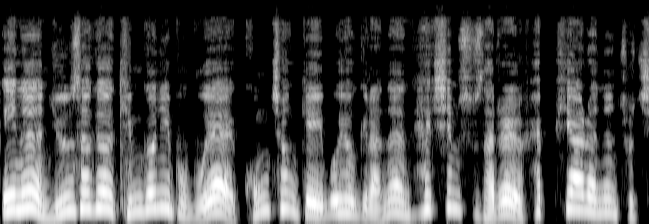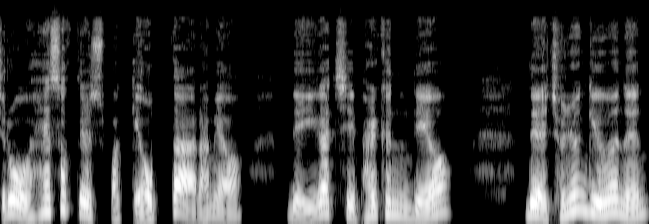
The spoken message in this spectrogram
이는 윤석열 김건희 부부의 공천 개입 의혹이라는 핵심 수사를 회피하려는 조치로 해석될 수밖에 없다라며 네, 이같이 밝혔는데요. 네, 전용기 의원은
